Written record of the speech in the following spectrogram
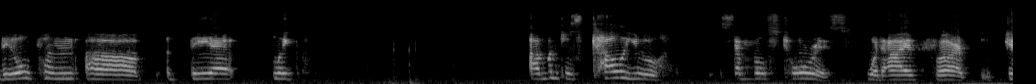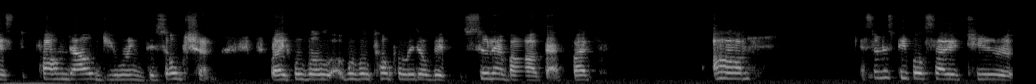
they open uh, their like I will just tell you several stories what I've uh, just found out during this auction. Right, we will we will talk a little bit sooner about that. But um, as soon as people started to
